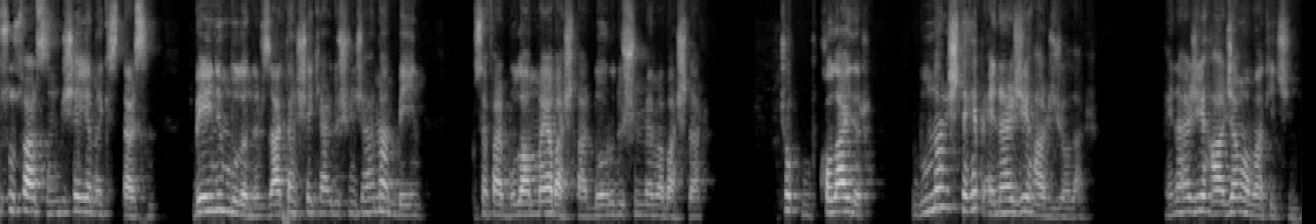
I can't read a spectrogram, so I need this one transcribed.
Susarsın, bir şey yemek istersin. Beynin bulanır. Zaten şeker düşünce hemen beyin bu sefer bulanmaya başlar. Doğru düşünmeme başlar. Çok kolaydır. Bunlar işte hep enerjiyi harcıyorlar. Enerjiyi harcamamak için.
